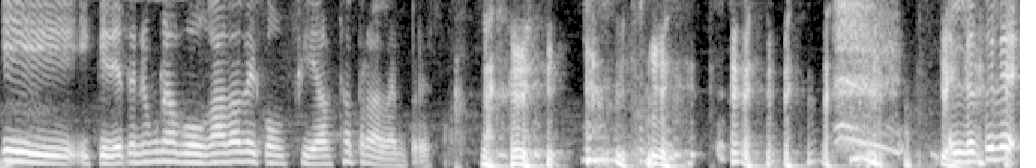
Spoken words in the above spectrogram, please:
y, quería tener una abogada de confianza para la empresa. el de tener,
